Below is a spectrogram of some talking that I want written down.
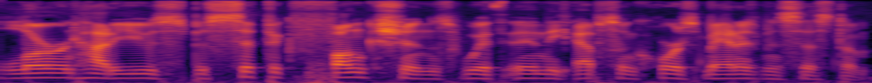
learn how to use specific functions within the Epsilen course management system.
